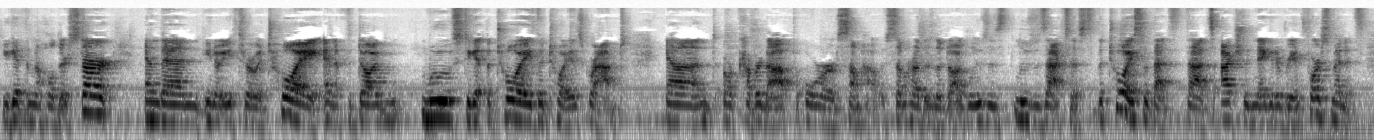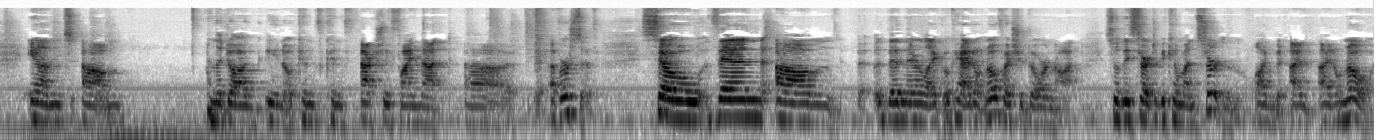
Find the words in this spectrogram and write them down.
you get them to hold their start, and then you know you throw a toy, and if the dog moves to get the toy, the toy is grabbed and or covered up or somehow somehow the dog loses loses access to the toy so that's that's actually negative reinforcement. It's and um, and the dog you know can can actually find that uh, aversive so then um, then they're like okay i don't know if i should go or not. So they start to become uncertain. I, I, I don't know.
